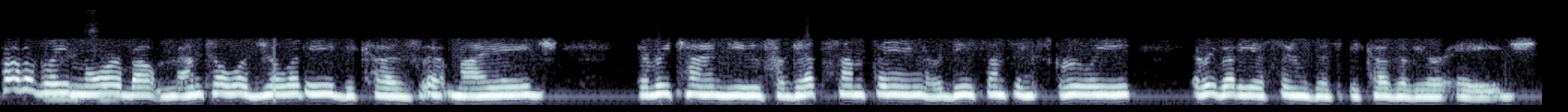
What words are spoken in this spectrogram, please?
Probably more about mental agility because at my age, every time you forget something or do something screwy, everybody assumes it's because of your age.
